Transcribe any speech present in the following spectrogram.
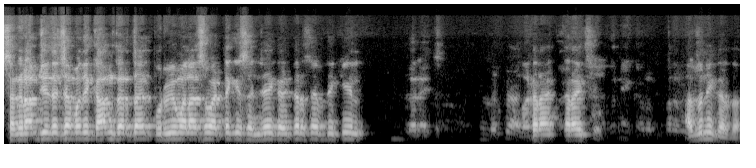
संग्रामजी त्याच्यामध्ये काम करतायत. पूर्वी मला असं वाटतं की संजय केळकर साहेब देखील करायचे. अजूनही करतात.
